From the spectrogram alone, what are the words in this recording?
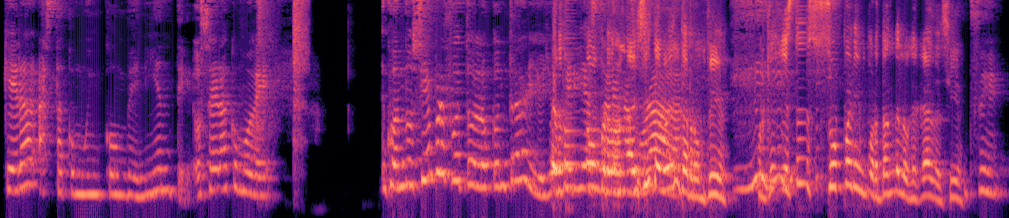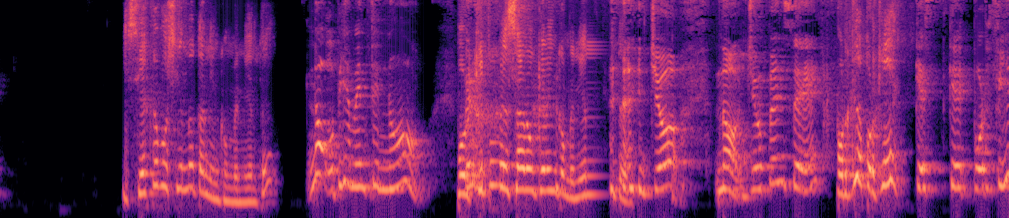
que era hasta como inconveniente, o sea, era como de, cuando siempre fue todo lo contrario, yo Perdón, quería no, estar perdón, ahí sí te voy a interrumpir, porque esto es súper importante lo que acabas de decir. Sí. ¿Y si acabó siendo tan inconveniente? No, obviamente no. ¿Por Pero- qué pensaron que era inconveniente? Yo, no, yo pensé ¿Por qué? ¿Por qué? que, que por fin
